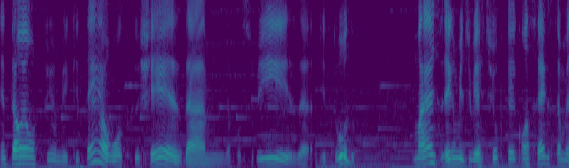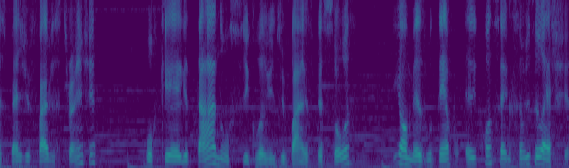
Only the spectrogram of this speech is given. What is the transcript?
Então é um filme que tem alguns clichês da menina possuída e tudo, mas ele me divertiu porque ele consegue ser uma espécie de Five Strangers, porque ele tá num ciclo ali de várias pessoas e ao mesmo tempo ele consegue ser um slasher.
